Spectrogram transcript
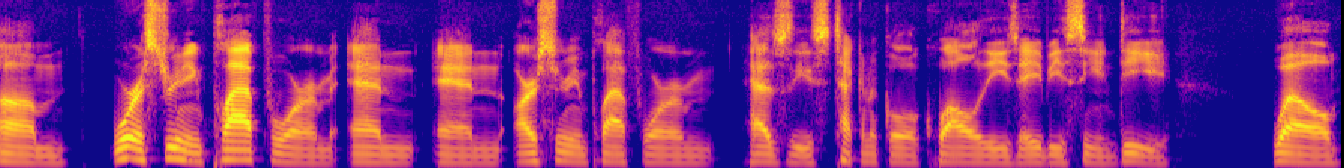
um we're a streaming platform and and our streaming platform has these technical qualities a b c and d. Well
